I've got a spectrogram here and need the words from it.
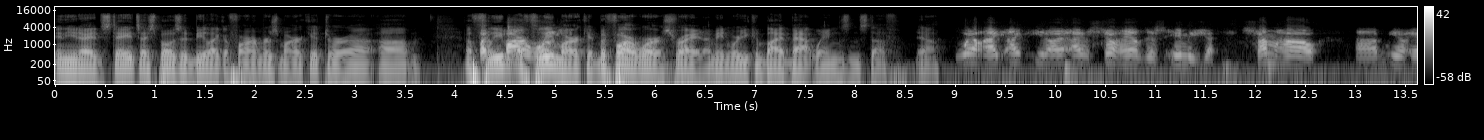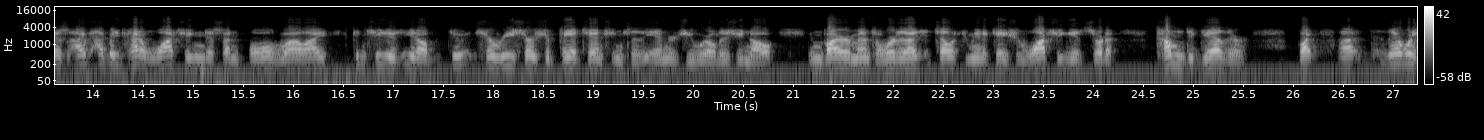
in the United States, I suppose it'd be like a farmers market or a um, a But flea a flea worse. market, but far worse, right? I mean, where you can buy bat wings and stuff. Yeah. Well, I, I you know, I I still have this image. Somehow, um, you know, as I've, I've been kind of watching this unfold while I continue, you know, to, to research and pay attention to the energy world, as you know, environmental uh, telecommunication, watching it sort of come together. But uh, there was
